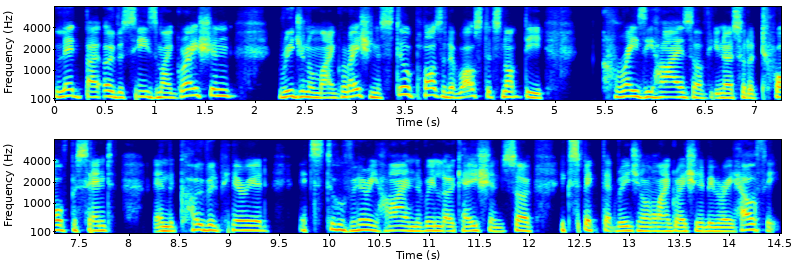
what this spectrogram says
Led by overseas migration, regional migration is still positive, whilst it's not the crazy highs of you know sort of 12% in the covid period. It's still very high in the relocation. So expect that regional migration to be very healthy.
